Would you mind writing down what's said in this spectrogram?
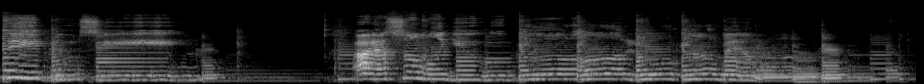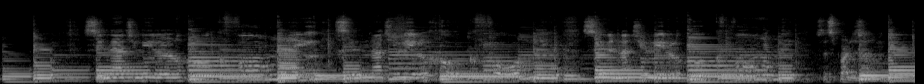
Deep blue sea. I got someone you at your little hook for me, sitting at your little hook for me. So this part is um.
